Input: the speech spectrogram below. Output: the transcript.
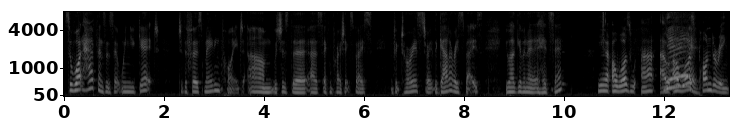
So, what happens is that when you get to the first meeting point, um, which is the uh, second project space in Victoria Street, the gallery space, you are given a headset. Yeah, I was. Uh, I, I was pondering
